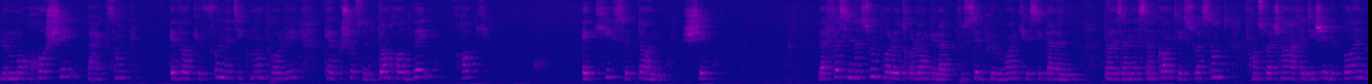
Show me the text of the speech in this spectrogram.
Le mot rocher, par exemple, évoque phonétiquement pour lui quelque chose d'enrobé, rock, et qui se donne chez. La fascination pour l'autre langue l'a poussé plus loin que ses galons. Dans les années 50 et 60, François Chan a rédigé des poèmes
